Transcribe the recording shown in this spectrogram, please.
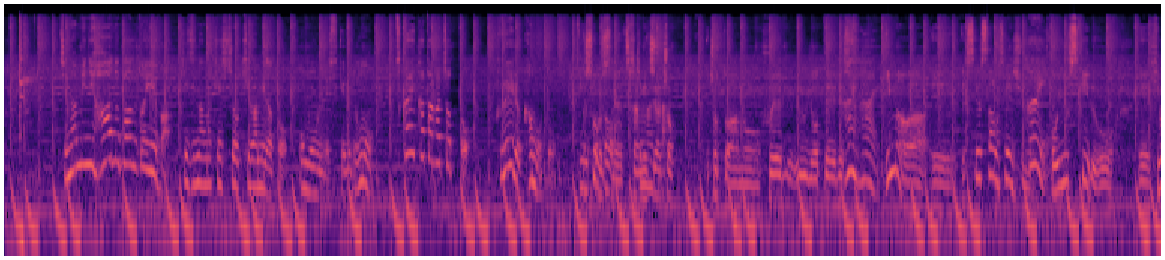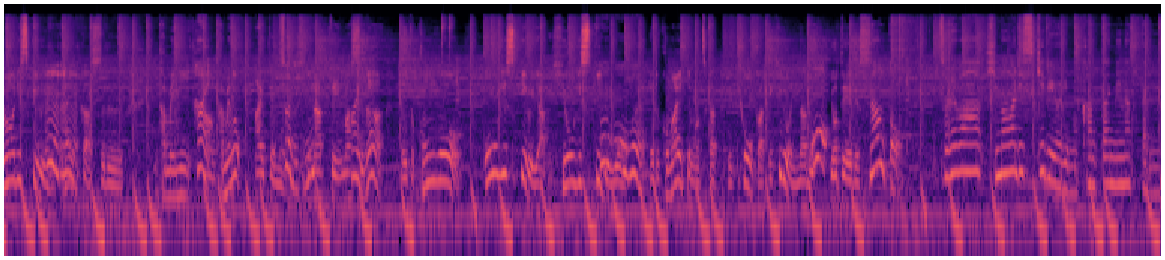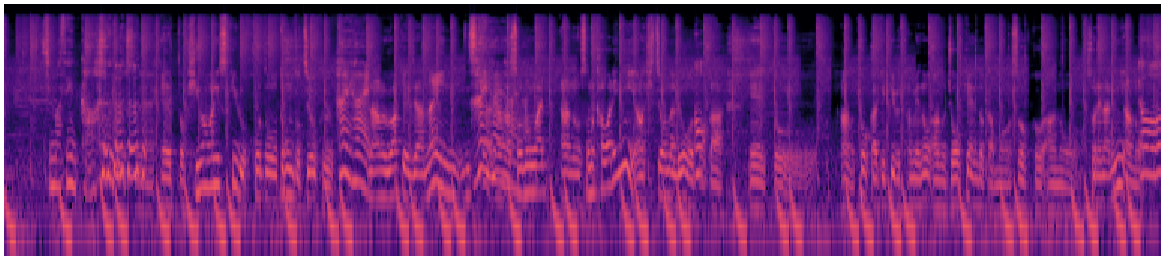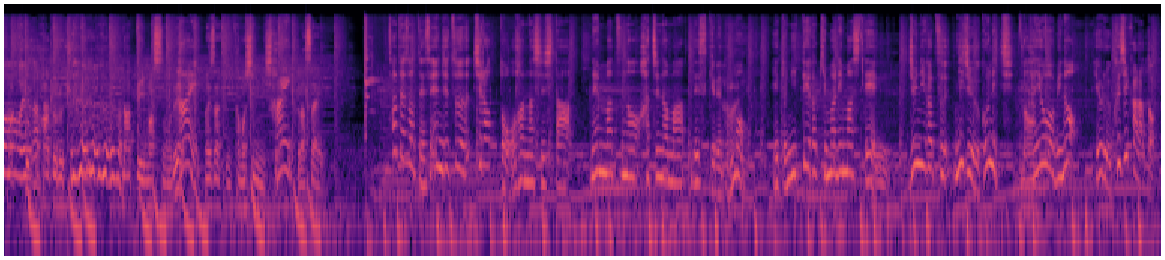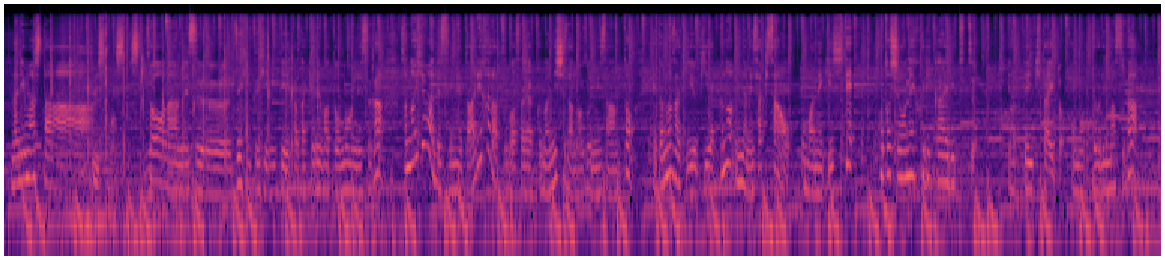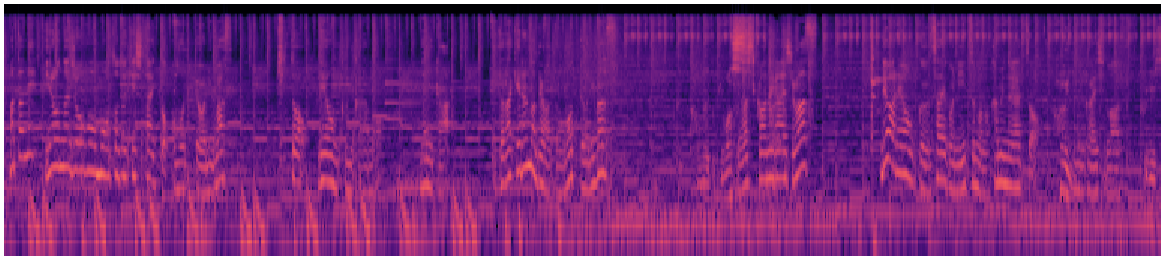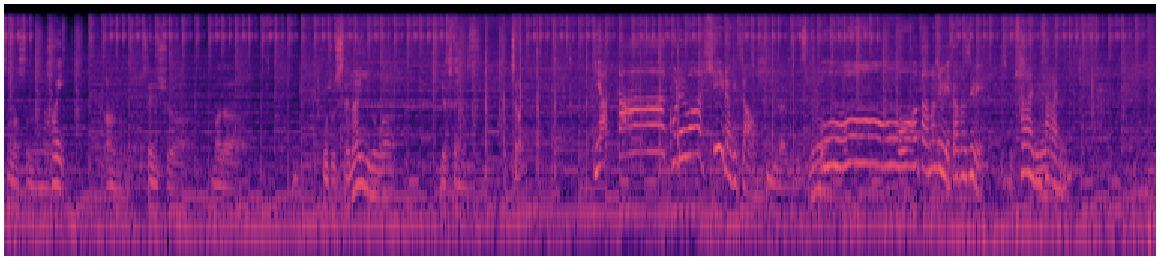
ちなみにハード版といえば絆の結晶極みだと思うんですけれども使い方がちょっと増えるかもというそうことをですね。聞きました。使い道はちょちょっとあの増える予定です。はいはい。今は、えー、SSR 選手はいの固有スキルを、えーひまわりスキルに開花するために、はいあのためのアイテムになっていますが、えっと今後奥義スキルや非奥義スキルも、ほうほうほうえっとこのアイテムを使って強化できるようになるお予定です。なんとそれはひまわりスキルよりも簡単になったりしませんか？そうですね。えっとひまわりスキルほどどんどん強くなるわけじゃないんですが、その割あのその代わりに必要な量とか、えっ、とあの強化できるためのあの条件とかもすごくあのそれなりにあの、ハードル低くなっていますので、はい。まあぜひ楽しみにしてください。さてさて先日ちらっとお話しした年末の八生ですけれども、はい。えっと日程が決まりまして12月25日火曜日の夜9時からとなりました。クリスマスですね。そうなんです。ぜひぜひ見ていただければと思うんですがその日はですねえっと有原翼役の西田のぞみさんと、えっと、野崎幸役の南咲さんをお招きして今年をね振り返りつつやっていきたいと思っておりますがまたねいろんな情報もお届けしたいと思っておりますとレオンくんからも何かいただけるのではと思っております。考えておきます。よろしくお願いします。ではレオンくん最後にいつもの紙のやつをはい。お願いします。クリスマスの、はい。あの選手はまだ登場してないのがいらっしゃいます。こちら。やったー！これはヒイラギちゃん。ヒイラギですね。おーお楽しみ楽しみ。さらにさらに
